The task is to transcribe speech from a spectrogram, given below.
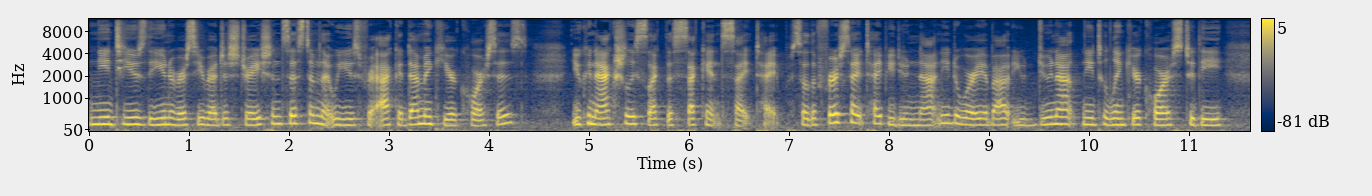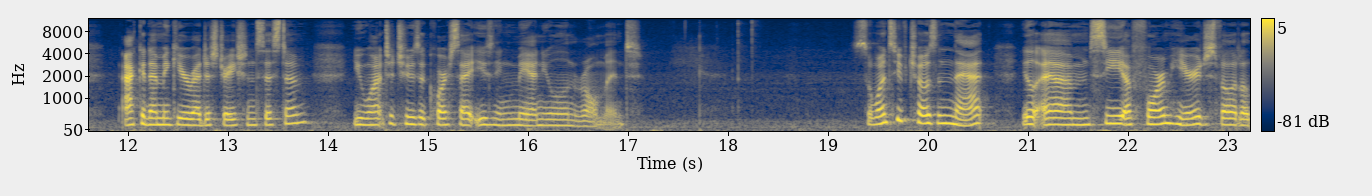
need to use the university registration system that we use for academic year courses, you can actually select the second site type. So the first site type you do not need to worry about. You do not need to link your course to the academic year registration system. You want to choose a course site using manual enrollment. So once you've chosen that, you'll um, see a form here. Just fill out a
